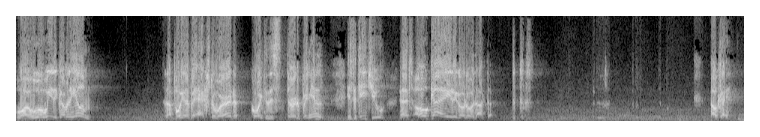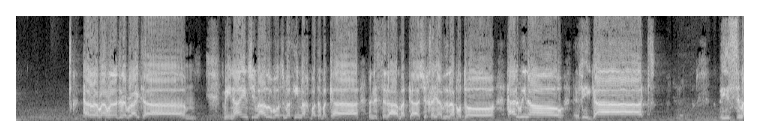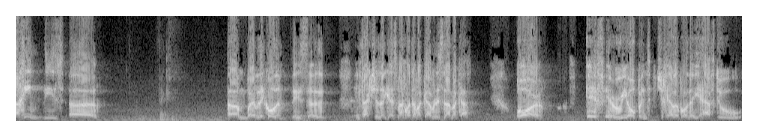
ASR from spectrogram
well, who are we to come and heal him? Now, boy, you pay extra word, according to this third opinion, is to teach you that it's okay to go to a doctor. okay. Tell Rabbi, I went to the right. מניין שימעלו בו צמחים מחמת המכה ונסתרה המכה שחייב לרפותו. How do we know if he got these simachim, these uh, um, whatever they call them, these uh, infections, I guess, machmat hamaka v'nisra or if it reopened, that you have to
